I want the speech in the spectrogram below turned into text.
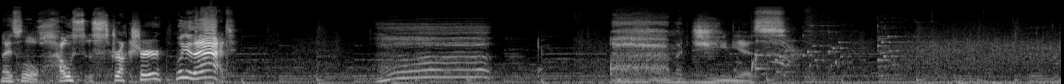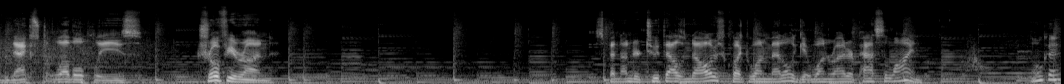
Nice little house structure. Look at that. oh, I'm a genius. Next level, please. Trophy run. Spend under $2,000, collect one medal, get one rider past the line. Okay.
